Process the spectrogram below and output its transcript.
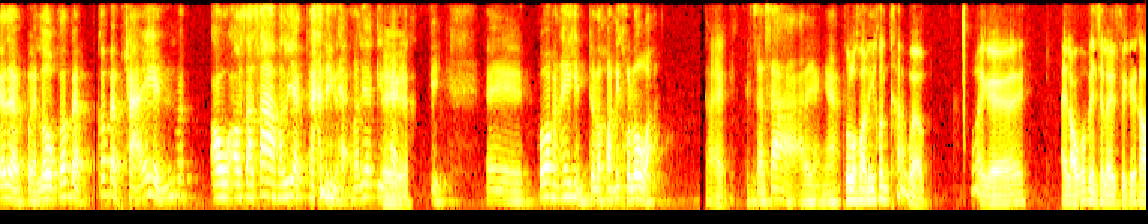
ก็จะเปิดโลกก็แบบก็แบบฉายให้เห็นแบบเอาเอาซาซ่ามาเรียกอันนี้แหละมาเรียกกิมแพกอีกเออเพราะว่ามันให้เห็นตัวละครนิโคโลอะใช่เป็นซาซ่าอะไรอย่างเงี้ย ตัวละครนี้ค่อนข้างแบบโอ้ยเงยไอเราก็เป็นเฉลยศึกให้เขา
